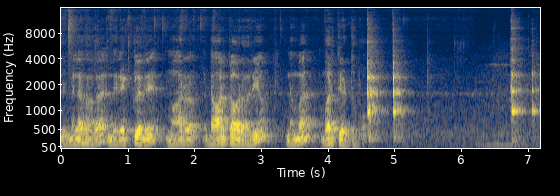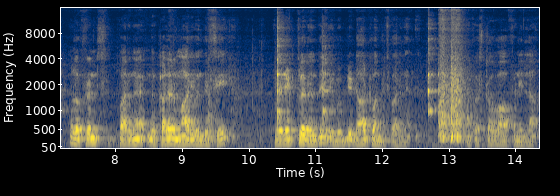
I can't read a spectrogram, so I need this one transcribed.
இந்த மிளகாவை இந்த ரெட் கலரு மாற டார்க் ஆகிற வரையும் நம்ம வறுத்து எடுத்துப்போம். ஹலோ ஃப்ரெண்ட்ஸ் பாருங்கள் இந்த கலர் மாறி வந்துடுச்சு இந்த ரெட் கலர் வந்து எப்படி டார்க்காக வந்துச்சு பாருங்கள் இப்போ ஸ்டவ் ஆஃப் பண்ணிடலாம்.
